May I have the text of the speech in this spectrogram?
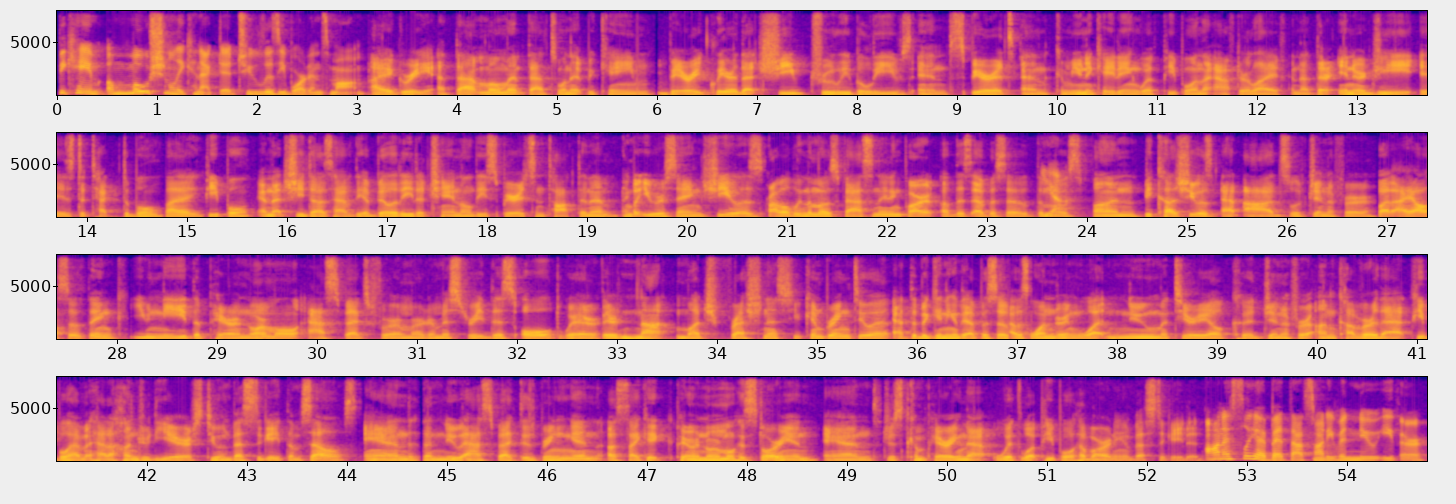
became emotionally connected to Lizzie Borden's mom. I agree. At that moment, that's when it became very clear that she truly believes in spirits and communicating with people in the afterlife, and that their energy is detectable by people, and that she does have the ability to channel these spirits and talk to them. And what you were saying, she was probably the most fascinating part of this episode, the Yeah. most fun, because she was at odds with Jennifer. But I also think you need the paranormal aspect for a murder mystery this old where there's not much freshness you can bring to it. At the beginning of the episode, I was wondering what new material could Jennifer uncover that people haven't had a hundred years to investigate themselves. And the new aspect is bringing in a psychic paranormal historian and just comparing that with what people have already investigated. Honestly, I bet that's not even new either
